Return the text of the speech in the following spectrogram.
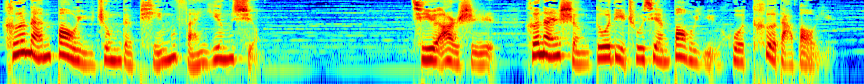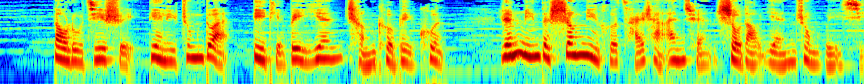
河南暴雨中的平凡英雄。七月二十日，河南省多地出现暴雨或特大暴雨。道路积水，电力中断，地铁被淹，乘客被困，人民的生命和财产安全受到严重威胁。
